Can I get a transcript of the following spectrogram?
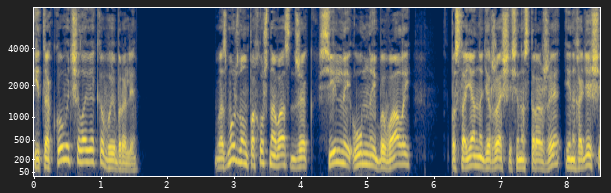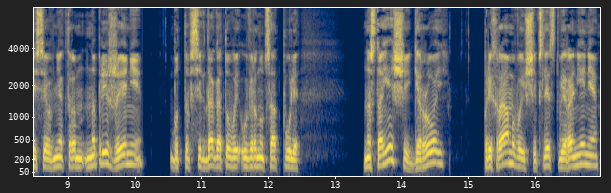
И такого человека выбрали. Возможно, он похож на вас, Джек, сильный, умный, бывалый, постоянно держащийся на стороже и находящийся в некотором напряжении, будто всегда готовый увернуться от пули. Настоящий герой, прихрамывающий вследствие ранения,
